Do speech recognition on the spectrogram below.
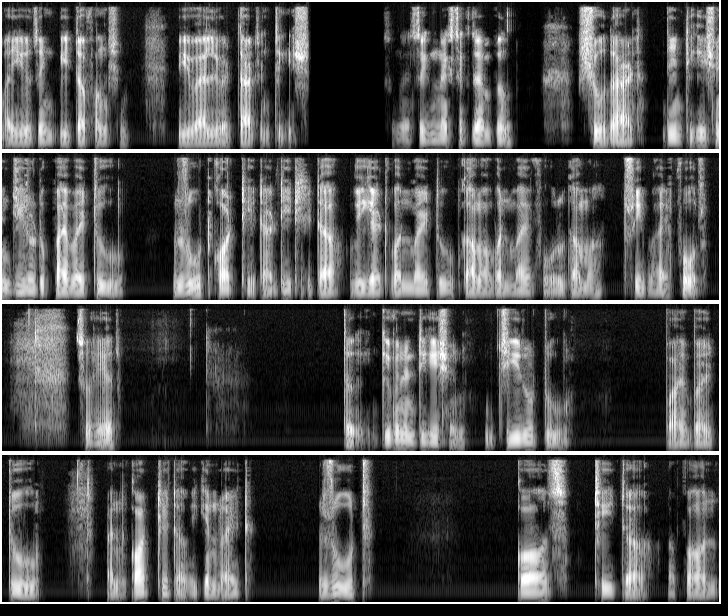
by using beta function we evaluate that integration. So next, next example show that the integration 0 to pi by 2 root cot theta d theta we get 1 by 2 gamma 1 by 4 gamma 3 by 4 so here the given integration 0 to pi by 2 and cot theta we can write root cos theta upon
